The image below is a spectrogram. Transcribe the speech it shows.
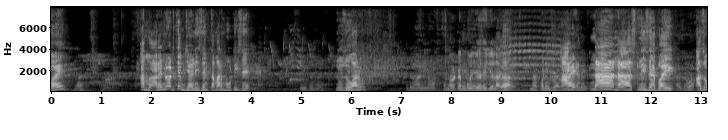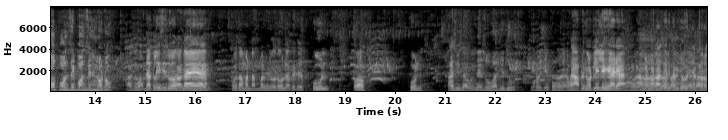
ભાઈ આ મારે નોટ કેમ જાણી છે ને તમારે મોટી છે? જુજુ વાળું ના ના અસલી છે ભાઈ. આ જો પોન્સી પોન્સી ની નોટો નકલી છે જો કાકા ઓ તો નંબર છે લખે છે ફૂલ ઓફ ફૂન આ શું છે આવું? જોવા દેજો આપણી નોટ લઈ લે યાર આમાં નોટ આલી તમે જો ચેક કરો.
